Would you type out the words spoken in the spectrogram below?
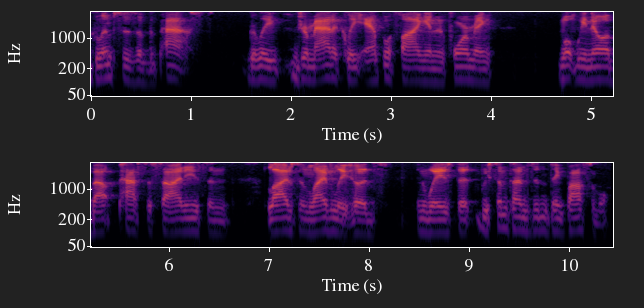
glimpses of the past, really dramatically amplifying and informing what we know about past societies and lives and livelihoods in ways that we sometimes didn't think possible.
